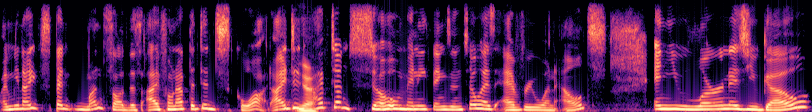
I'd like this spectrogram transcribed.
I mean, I spent months on this iPhone app that did squat. I did Yeah. I've done so many things and so has everyone else. And you learn as you go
